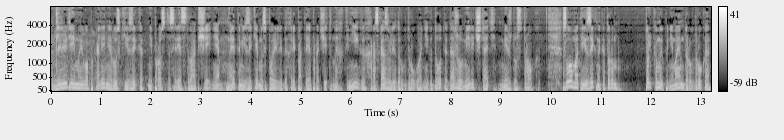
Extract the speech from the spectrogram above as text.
Для людей моего поколения русский язык – это не просто средство общения. На этом языке мы спорили до хрипоты о прочитанных книгах, рассказывали друг другу анекдоты, даже умели читать между строк. Словом, это язык, на котором только мы понимаем друг друга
